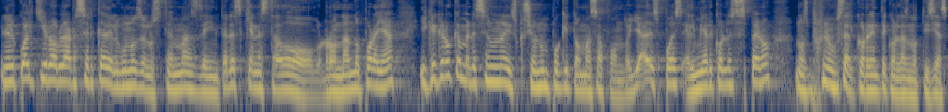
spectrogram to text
en el cual quiero hablar acerca de algunos de los temas de interés que han estado rondando por allá y que creo que merecen una discusión un poquito más a fondo. Ya después, el miércoles espero, nos ponemos al corriente con las noticias.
